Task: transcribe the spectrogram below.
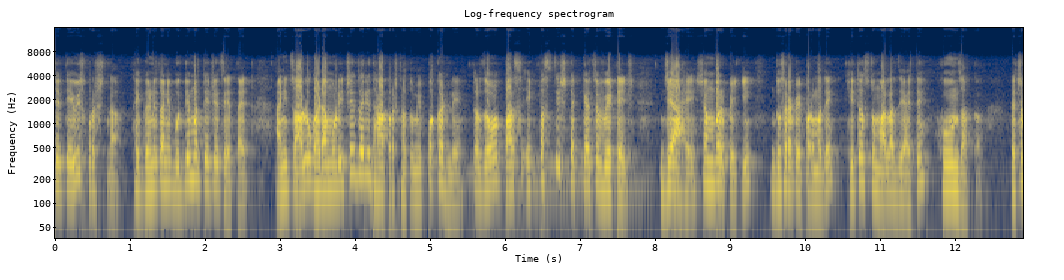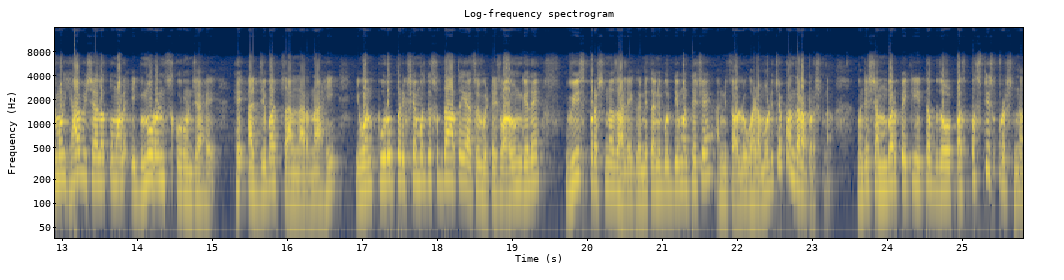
ते तेवीस प्रश्न हे गणित आणि बुद्धिमत्तेचेच येत आहेत. आणि चालू घडामोडीचे जरी दहा प्रश्न तुम्ही पकडले तर जवळपास एक पस्तीस टक्क्याचं वेटेज जे आहे शंभरपैकी दुसऱ्या पेपरमध्ये हिथंच तुम्हाला जे आहे ते होऊन जातं. त्याच्यामुळे ह्या विषयाला तुम्हाला इग्नोरन्स करून जे आहे हे अजिबात चालणार नाही. इव्हन पूर्व परीक्षेमध्ये सुद्धा आता याचं वेटेज वाढवून गेले. वीस प्रश्न झाले गणित आणि बुद्धिमत्तेचे आणि चालू घडामोडीचे पंधरा प्रश्न. म्हणजे शंभरपैकी इथं जवळपास पस्तीस प्रश्न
